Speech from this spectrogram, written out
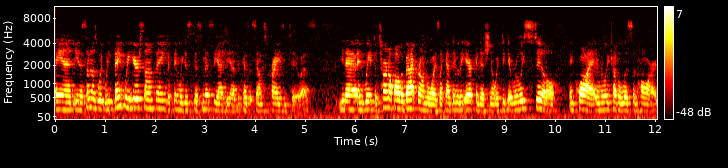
And, you know, sometimes we, we think we hear something, but then we just dismiss the idea because it sounds crazy to us. You know, and we have to turn off all the background noise like I did with the air conditioner. We have to get really still and quiet and really try to listen hard.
